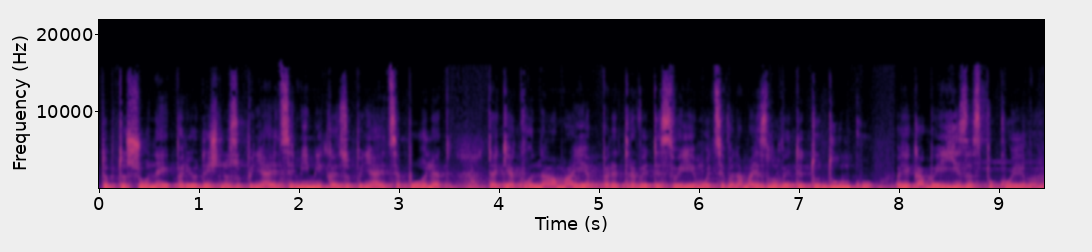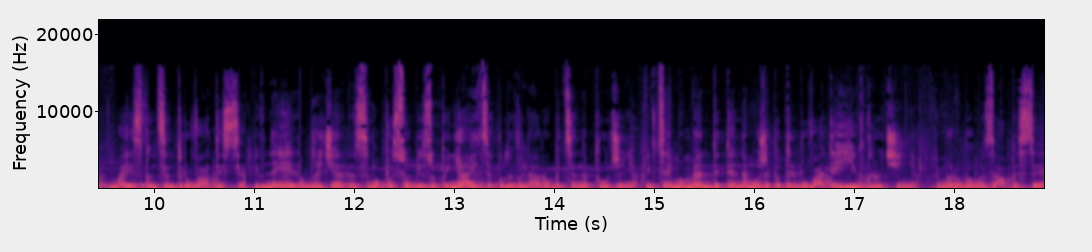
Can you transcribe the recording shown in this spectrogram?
Тобто, що у неї періодично зупиняється міміка, зупиняється погляд, так як вона має перетравити свої емоції вона має зловити ту думку, яка би її заспокоїла, має сконцентруватися, і в неї обличчя само по собі зупиняється, коли вона робить це напрудження. І в цей момент дитина може потребувати її включення. Ми робимо записи,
